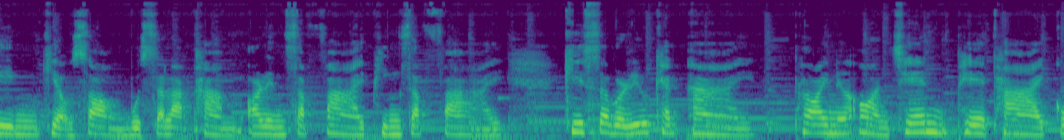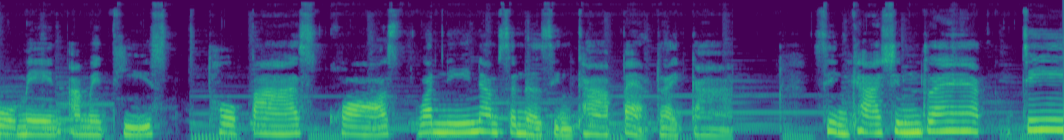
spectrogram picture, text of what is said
ลิน เขียวส่อง บุษราคำออเรนซับไฟพิงซับไฟคิสเบอริลแคทไอพลอยเนื้ออ่อนเช่น เพทาย โกเมน อเมทิส โทปาส ควอส วันนี้นำเสนอสินค้า 8 รายการ สินค้าชิ้นแรก จี้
